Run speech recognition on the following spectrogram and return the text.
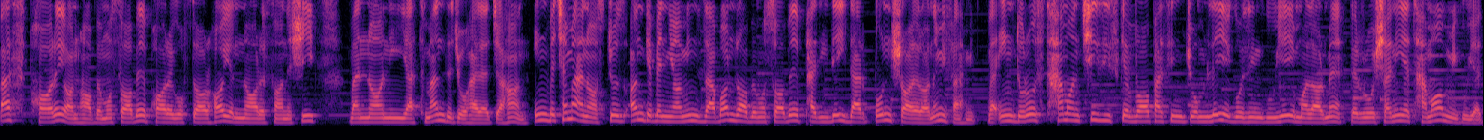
بس پاره آنها به مسابه پاره گفتارهای نارسانشی و نانیتمند جوهر جهان. این به چه معناست؟ جز آن که بنیامین زبان را به مسابه پدیده‌ای در بن شاعرانه می‌فهمید و این درست همان چیزی است که واپسین جمله گزینگویه مالارمه به روشنی تمام می‌گوید.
